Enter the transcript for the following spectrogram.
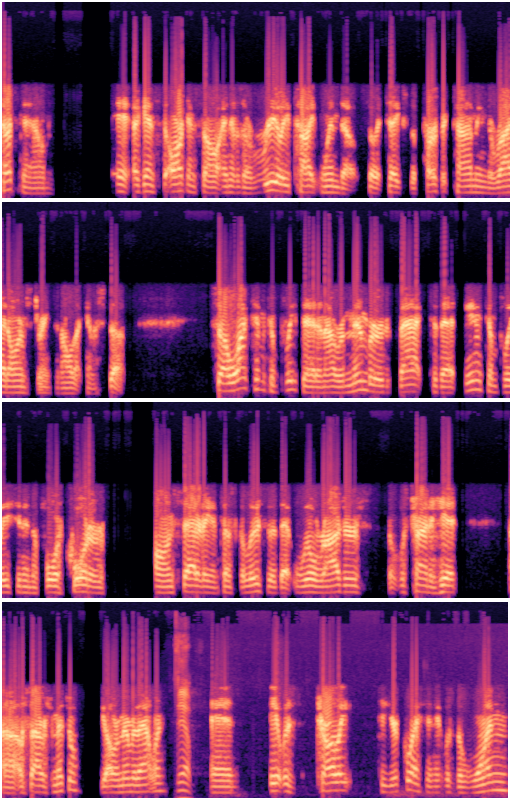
touchdown against Arkansas, and it was a really tight window. So it takes the perfect timing, the right arm strength, and all that kind of stuff. So I watched him complete that, and I remembered back to that incompletion in the fourth quarter on Saturday in Tuscaloosa that Will Rogers was trying to hit uh, Osiris Mitchell. Y'all remember that one? Yep. And it was Charlie. To your question, it was the one,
